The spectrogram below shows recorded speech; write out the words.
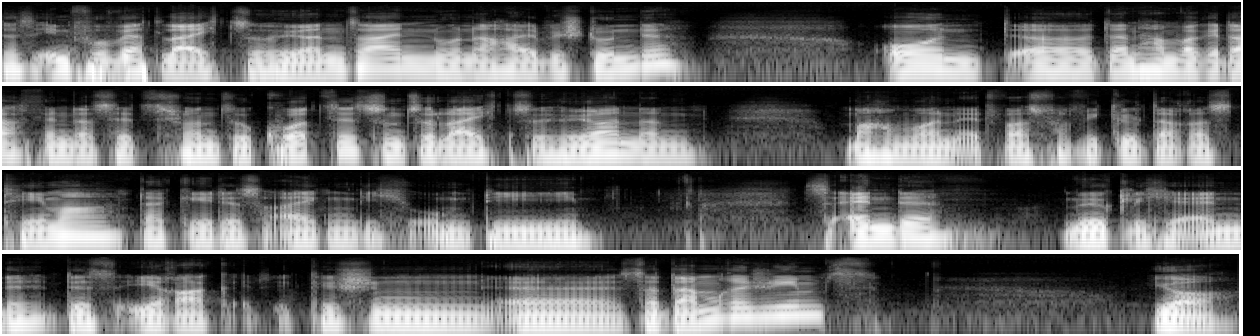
Das Info wird leicht zu hören sein, nur eine halbe Stunde. Und äh, dann haben wir gedacht, wenn das jetzt schon so kurz ist und so leicht zu hören, dann machen wir ein etwas verwickelteres Thema. Da geht es eigentlich um die, das Ende, mögliche Ende des irakischen äh, Saddam-Regimes. Ja,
